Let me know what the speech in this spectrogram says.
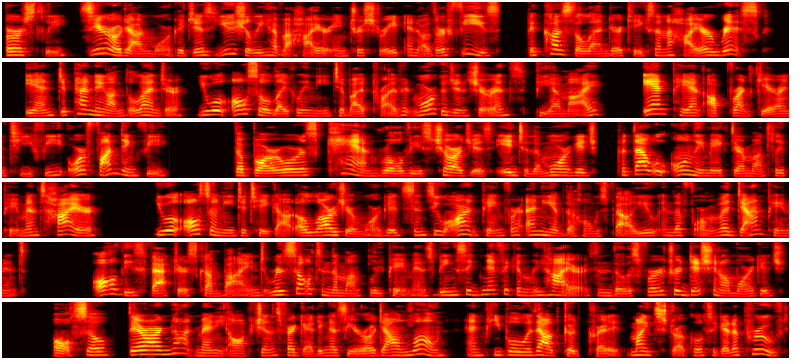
Firstly, zero down mortgages usually have a higher interest rate and other fees because the lender takes on a higher risk. And depending on the lender, you will also likely need to buy private mortgage insurance, PMI, and pay an upfront guarantee fee or funding fee. The borrowers can roll these charges into the mortgage, but that will only make their monthly payments higher. You will also need to take out a larger mortgage since you aren't paying for any of the home's value in the form of a down payment. All these factors combined result in the monthly payments being significantly higher than those for a traditional mortgage. Also, there are not many options for getting a zero down loan, and people without good credit might struggle to get approved.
